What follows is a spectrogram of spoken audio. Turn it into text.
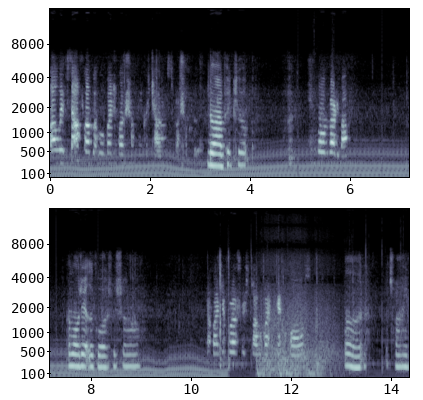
Oh, we've set off but we're going to go shopping because Charlie wants to go shopping. No, I'll pick you up. Well, we've already gone. I'm already at the grocery store. I'm going to the grocery store. We're going to get clothes. Alright, that's fine.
